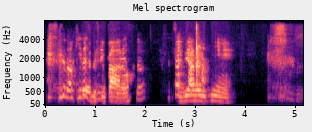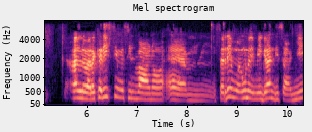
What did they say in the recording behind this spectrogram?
no, chi l'ha Silvano? Silviano Rutini. Allora, carissimo Silvano, ehm, Sanremo è uno dei miei grandi sogni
